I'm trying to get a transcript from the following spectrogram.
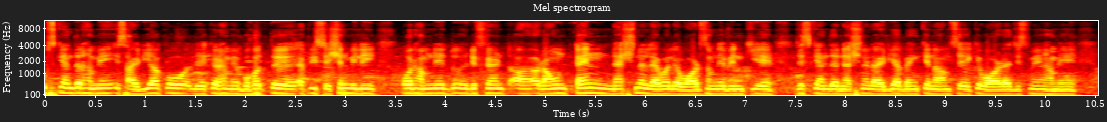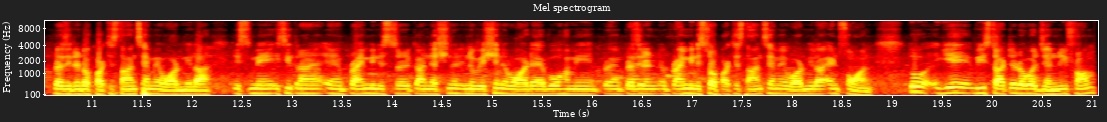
उसके अंदर हमें इस आइडिया को लेकर हमें बहुत अप्रिसिएशन मिली और हमने different around ten national level awards हमने विन किए, जिसके अंदर नेशनल आइडिया बैंक के नाम से एक अवार्ड है, जिसमें हमें प्रेसिडेंट ऑफ़ पाकिस्तान से हमें अवार्ड मिला। इसमें इसी तरह प्राइम मिनिस्टर का नेशनल इनोवेशन अवार्ड है, वो हमें president prime minister of Pakistan से हमें अवार्ड मिला एंड सो ऑन तो ये we started over January from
